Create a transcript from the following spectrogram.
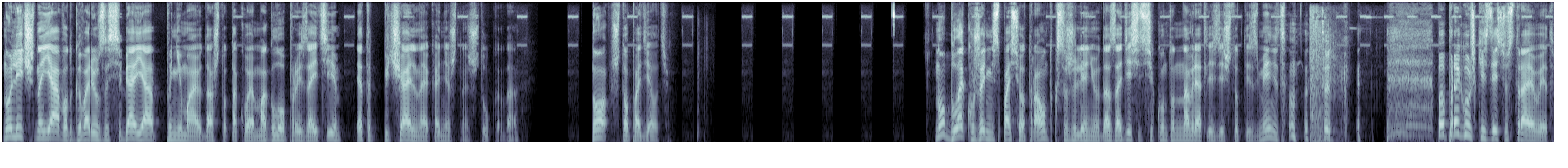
Ну, лично я вот говорю за себя, я понимаю, да, что такое могло произойти. Это печальная, конечно, штука, да. Но что поделать. Ну, Блэк уже не спасет раунд, к сожалению, да. За 10 секунд он навряд ли здесь что-то изменит. Попрыгушки здесь устраивает.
